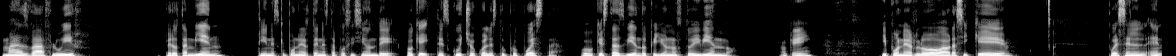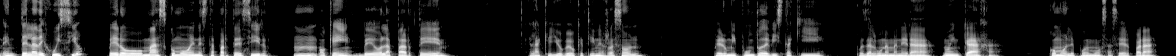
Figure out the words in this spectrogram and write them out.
más va a fluir. Pero también tienes que ponerte en esta posición de, ok, te escucho, ¿cuál es tu propuesta? ¿O qué estás viendo que yo no estoy viendo? ¿Ok? Y ponerlo ahora sí que, pues en, tela de juicio, pero más como en esta parte de decir, mm, ok, veo la parte en la que yo veo que tienes razón, pero mi punto de vista aquí, pues de alguna manera no encaja. ¿Cómo le podemos hacer para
